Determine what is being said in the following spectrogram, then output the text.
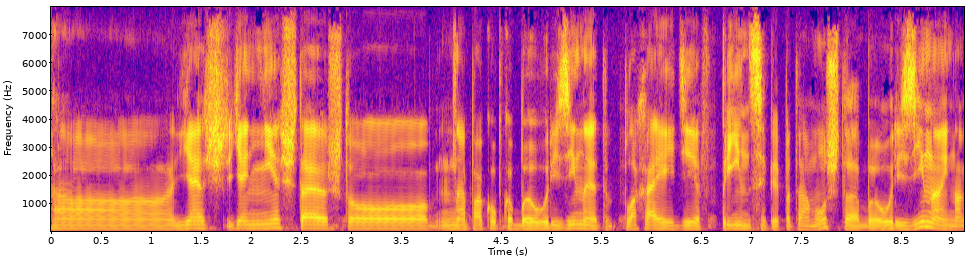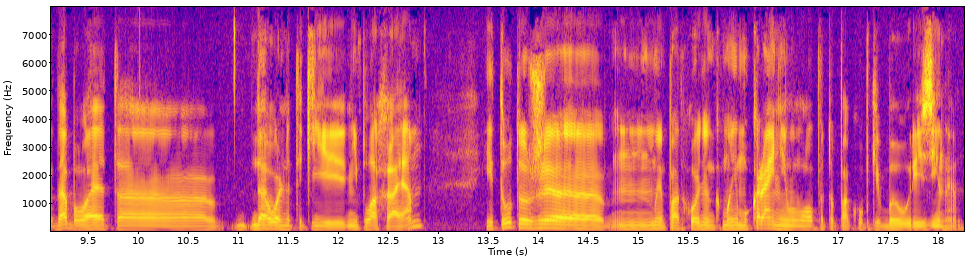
а, я, я не считаю, что покупка БУ резины это плохая идея в принципе, потому что БУ резина иногда бывает э, довольно-таки неплохая. И тут уже мы подходим к моему крайнему опыту покупки БУ резины.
